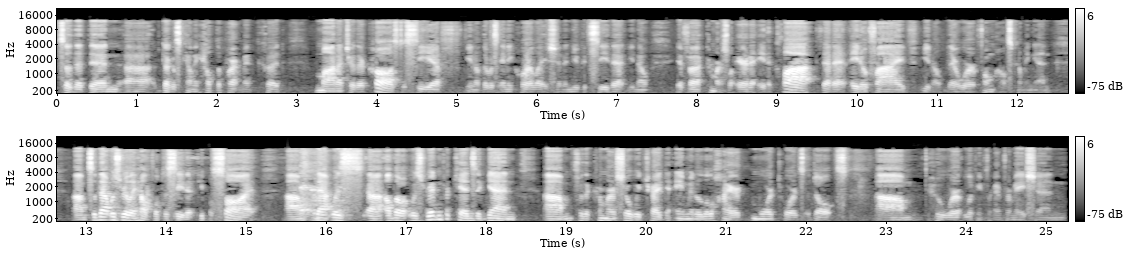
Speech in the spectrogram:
so that then uh, Douglas County Health Department could monitor their calls to see if, you know, there was any correlation. And you could see that, you know, if a commercial aired at 8 o'clock, that at 8.05, you know, there were phone calls coming in. Um, so that was really helpful to see that people saw it. Um, that was, uh, although it was written for kids, again, um, for the commercial, we tried to aim it a little higher, more towards adults um, who were looking for information,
